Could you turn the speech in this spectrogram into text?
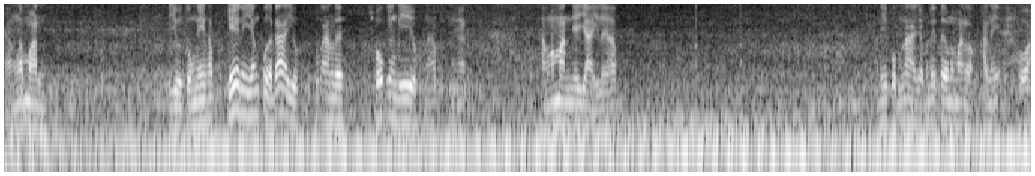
ถังน้ำมัน จะอยู่ตรงนี้ครับ เก๊นี่ยังเปิดได้อยู่ทุกอันเลย โชคยังดีอยู่นะครับนะฮะถังน้ำมันใหญ่ ๆ เลยครับ อันนี้ผมน่าจะไม่ได้เติมน้ำมันหรอกคันนี้ เพราะว่า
